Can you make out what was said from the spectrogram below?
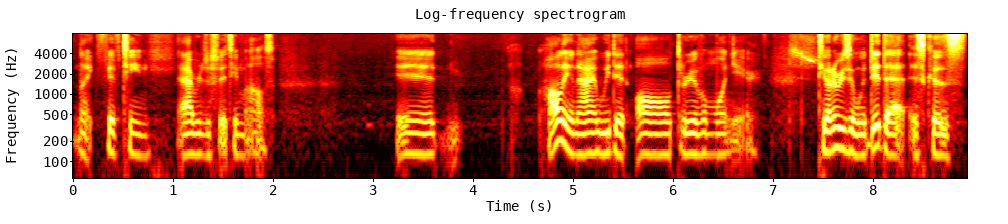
like fifteen, average of fifteen miles. It, Holly and I, we did all three of them one year. The only reason we did that is because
